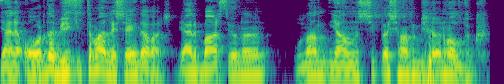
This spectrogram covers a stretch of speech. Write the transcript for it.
Yani Futbol orada büyük ihtimalle şey de var. Yani Barcelona'nın ulan yanlışlıkla şampiyon olduk.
